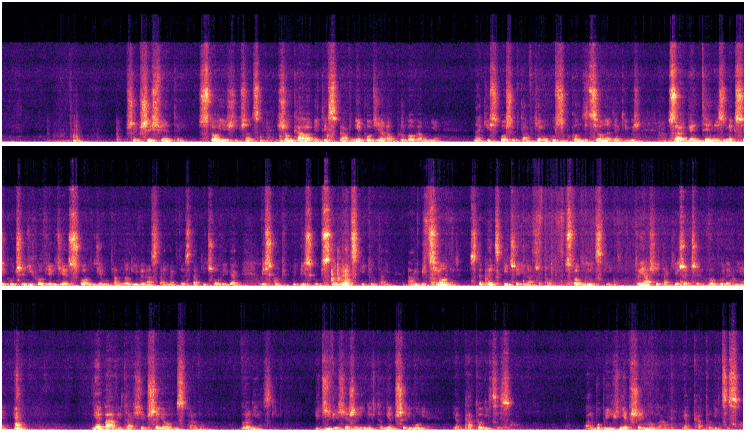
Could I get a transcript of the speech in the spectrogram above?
Przy mszy świętej. Stoję, jeśli ksiądz siąkałaby tych spraw, nie podzielał, próbował mnie na jakiś sposób tam w kierunku subkondycjona do jakiegoś z Argentyny, z Meksyku, czy licho wie gdzie, skąd, gdzie mu tam nogi wyrastają, jak to jest taki człowiek jak biskup, biskup Steblecki tutaj, ambicjoner, Steblecki czy inaczej, Stobnicki, to ja się takie rzeczy w ogóle nie, nie bawię, tak się przejąłem sprawą Wronieckiej. I dziwię się, że innych to nie przejmuje, jak katolicy są albo by ich nie przejmowało, jak katolicy są.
